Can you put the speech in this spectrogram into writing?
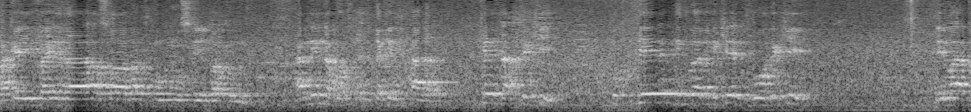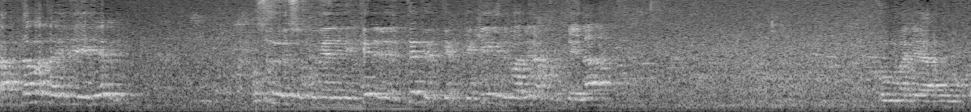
فكيف إذا أصابتهم مصيبة؟ أننا كنت حتى كنت حالا؟ كنت تحتكي تكتير دقوا بكين تبودكي لما قدمت إليهم وصلوا يسكمين من كل التتر كي دقوا بنا حتينا ثم جاءوك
